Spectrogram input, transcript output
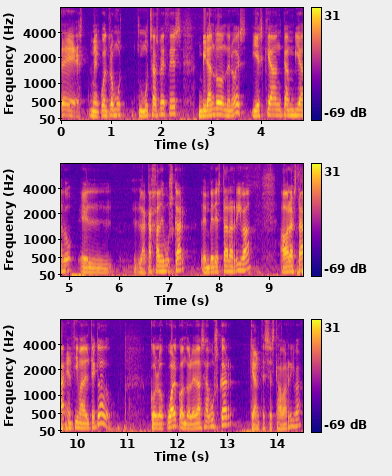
eh, me encuentro muchas veces mirando donde no es. Y es que han cambiado el, la caja de buscar, en vez de estar arriba, ahora está encima del teclado. Con lo cual, cuando le das a buscar, que antes estaba arriba,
